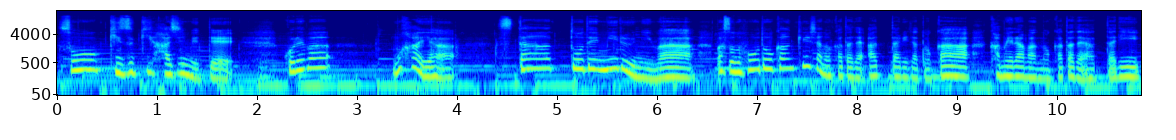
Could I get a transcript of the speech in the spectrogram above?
そう気づき始めてこれはもはやスタートで見るには、まあ、その報道関係者の方であったりだとかカメラマンの方であったり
